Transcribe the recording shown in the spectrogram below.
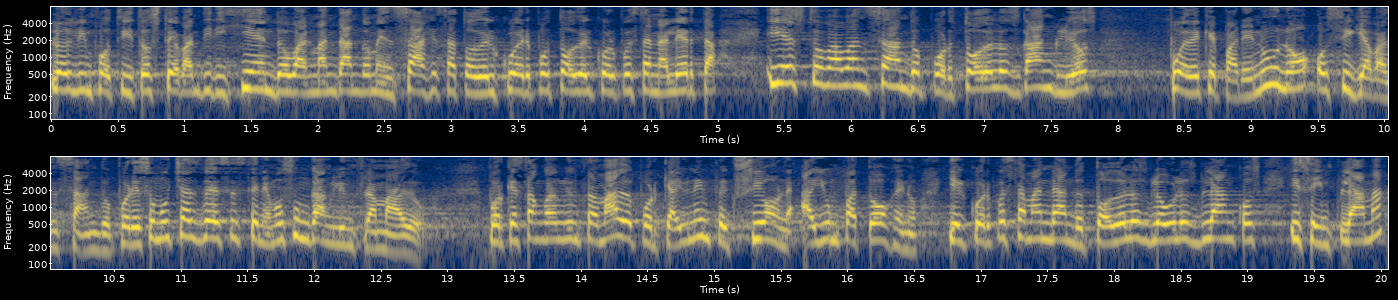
los linfocitos T van dirigiendo, van mandando mensajes a todo el cuerpo, todo el cuerpo está en alerta y esto va avanzando por todos los ganglios puede que pare en uno o sigue avanzando. Por eso muchas veces tenemos un ganglio inflamado. ¿Por qué está un ganglio inflamado? Porque hay una infección, hay un patógeno y el cuerpo está mandando todos los glóbulos blancos y se inflama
